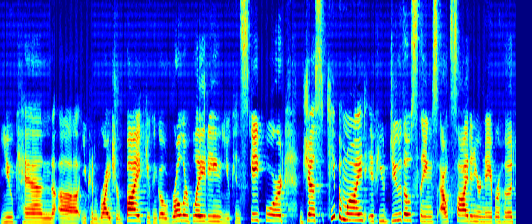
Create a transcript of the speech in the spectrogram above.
you can, uh, you can ride your bike, you can go rollerblading, you can skateboard. Just keep in mind if you do those things outside in your neighborhood,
